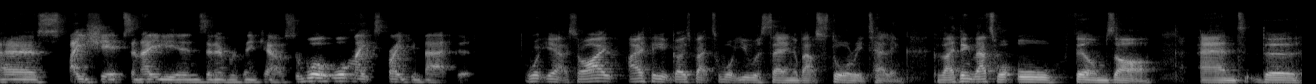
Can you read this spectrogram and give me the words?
uh, spaceships and aliens and everything else. So, what what makes Breaking Bad good? Well, yeah. So I I think it goes back to what you were saying about storytelling because I think that's what all films are, and the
